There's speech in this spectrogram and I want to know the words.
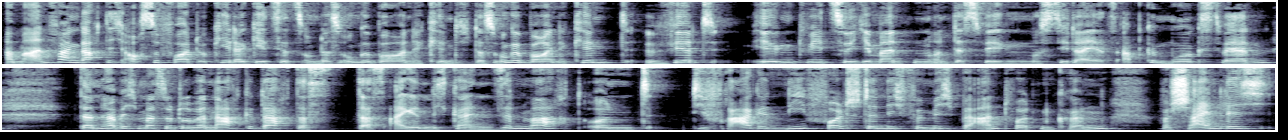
Am Anfang dachte ich auch sofort, okay, da geht's jetzt um das ungeborene Kind. Das ungeborene Kind wird irgendwie zu jemanden und deswegen muss die da jetzt abgemurkst werden. Dann habe ich mal so drüber nachgedacht, dass das eigentlich keinen Sinn macht und die Frage nie vollständig für mich beantworten können. Wahrscheinlich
